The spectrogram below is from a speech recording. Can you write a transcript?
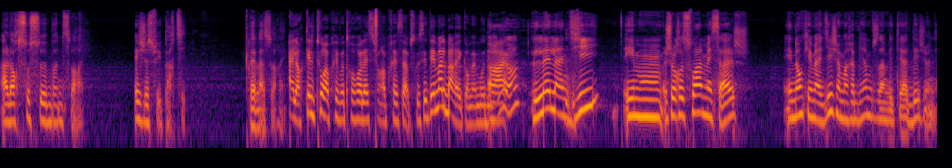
Alors sur ce, bonne soirée. Et je suis partie de la soirée. Alors, quel tour a pris votre relation après ça? Parce que c'était mal barré quand même au début. Ouais. hein. Le lundi, il je reçois un message Et donc, il m'a dit, j'aimerais bien vous inviter à déjeuner.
